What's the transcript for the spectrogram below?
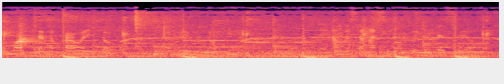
お抹茶の香りとクリームの甘さがすごくいいですよ。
